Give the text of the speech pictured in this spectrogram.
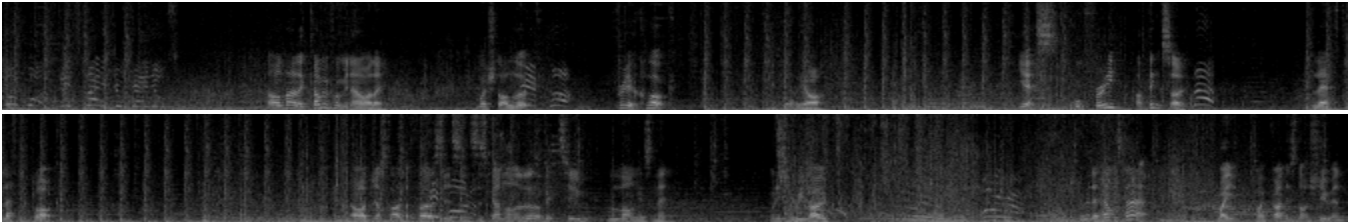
Good one! You, Daniels! Oh no, they're coming for me now, are they? Where should I look? Three o'clock! Three o'clock. There we are. Yes, all three? I think so. Left! Left, left the clock. Oh, just like the first instance, it's going on a little bit too long, isn't it? We need to reload. Who the hell's that? Wait, my gun is not shooting.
